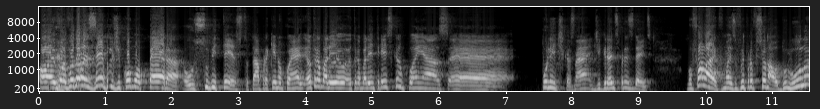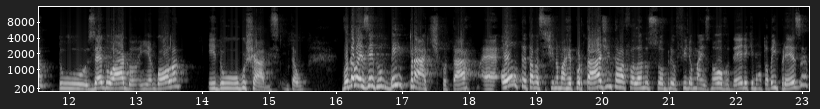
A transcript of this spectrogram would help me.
Ó, eu, vou, eu, vou, dar um exemplo de como opera o subtexto, tá? Para quem não conhece, eu trabalhei, eu trabalhei em três campanhas é, políticas, né? De grandes presidentes. Vou falar, mas eu fui profissional do Lula, do Zé Eduardo em Angola e do Hugo Chaves. Então, vou dar um exemplo bem prático, tá? É, ontem eu estava assistindo uma reportagem, estava falando sobre o filho mais novo dele, que montou uma empresa,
